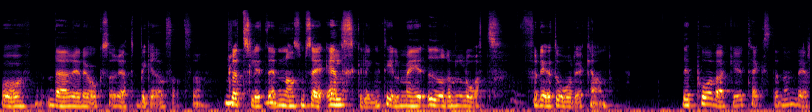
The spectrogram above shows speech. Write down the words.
Och där är det också rätt begränsat. Så. Plötsligt är det någon som säger älskling till mig ur en låt, för det är ett ord jag kan. Det påverkar ju texten en del.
